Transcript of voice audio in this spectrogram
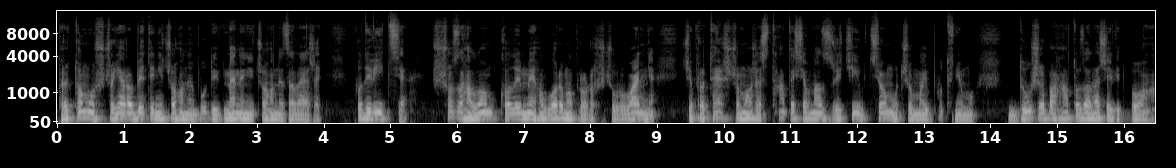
при тому, що я робити нічого не буду, і від мене нічого не залежить. Подивіться, що загалом, коли ми говоримо про розчарування, чи про те, що може статися в нас в житті в цьому чи в майбутньому, дуже багато залежить від Бога,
